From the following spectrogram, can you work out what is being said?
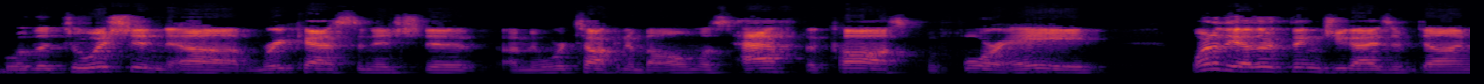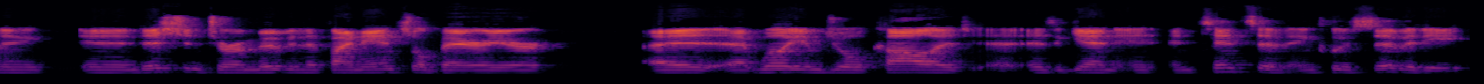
Well, the tuition um, recast initiative, I mean, we're talking about almost half the cost before aid. One of the other things you guys have done, in, in addition to removing the financial barrier uh, at William Jewell College, uh, is again intensive inclusivity.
